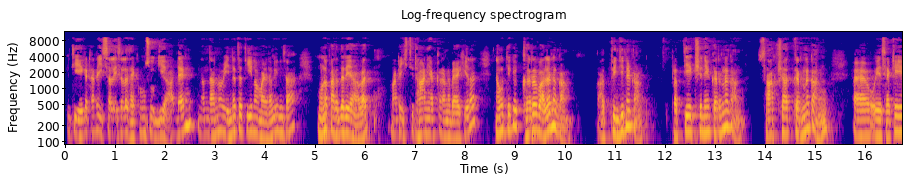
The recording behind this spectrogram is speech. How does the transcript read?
ඉතින් ඒකට අර ඉස්සලා ඉස්සලා සැකමුසු ගියා. දැන් මම දන්නවා එන්නත තියෙනවා මයි ළඟ. නිසා මොන කරදරේ ආවත් මට ස්ථිරහානියක් කරන්න බෑ කියලා. නමුත් ඒක කර බලනකම් අත්විඳිනකම් ප්‍රත්‍යක්ෂණය කරනකම් සාක්ෂාත් කරනකම් ඔය සැකේ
